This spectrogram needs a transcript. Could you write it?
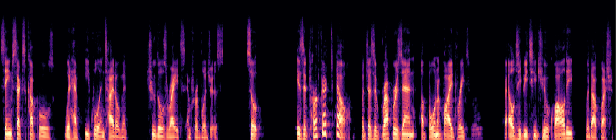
same sex couples would have equal entitlement to those rights and privileges. So, is it perfect? No. But does it represent a bona fide breakthrough for LGBTQ equality? Without question.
